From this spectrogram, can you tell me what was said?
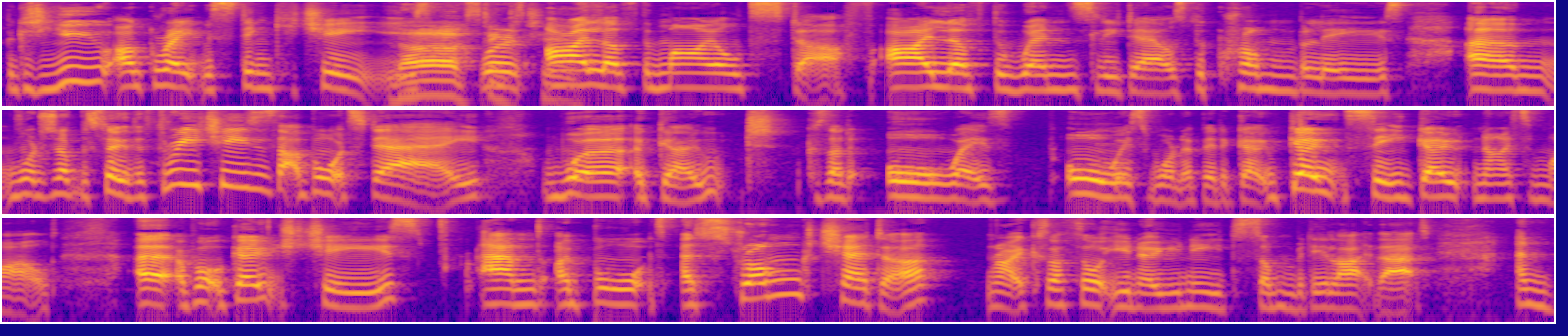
Because you are great with stinky cheese, Love stinky whereas cheese. I love the mild stuff. I love the Wensleydales, the Crumblies. Um, what did I, so the three cheeses that I bought today were a goat because I'd always always want a bit of goat. Goatsy, goat, nice and mild. Uh, I bought goat's cheese and I bought a strong cheddar, right? Because I thought, you know, you need somebody like that. And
